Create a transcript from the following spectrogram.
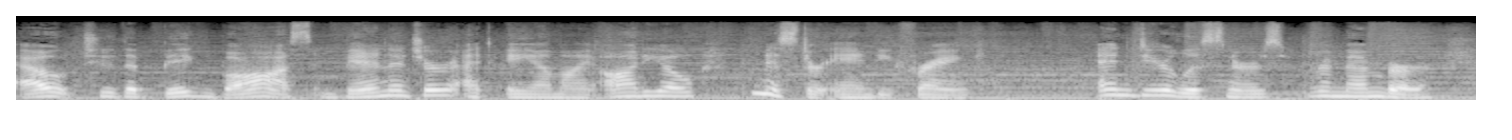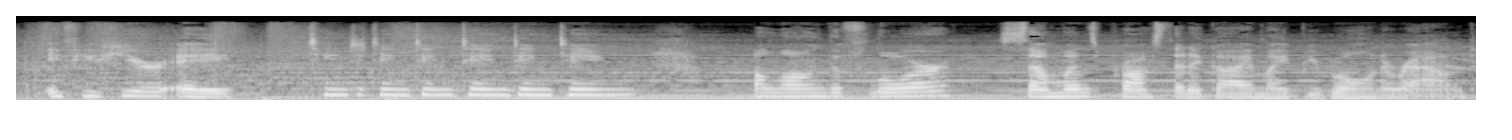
out to the big boss, manager at AMI Audio, Mr. Andy Frank. And dear listeners, remember if you hear a ting ting ting ting ting ting along the floor, someone's prosthetic eye might be rolling around.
